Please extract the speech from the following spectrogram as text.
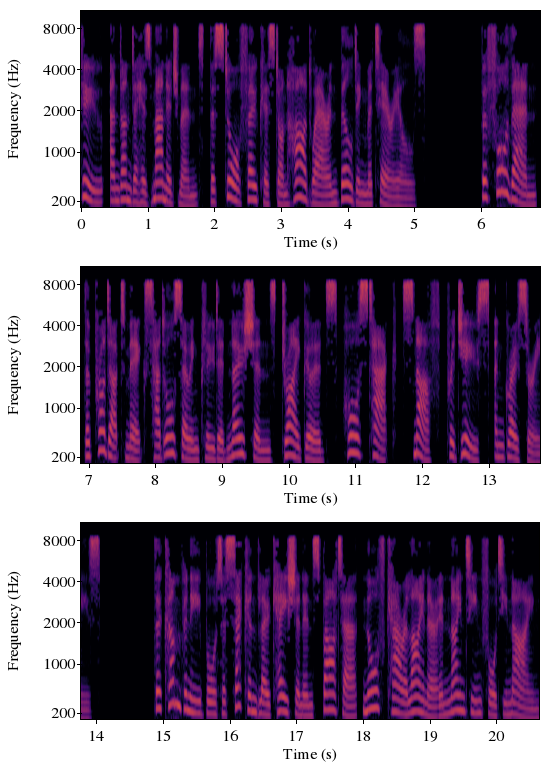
II, and under his management, the store focused on hardware and building materials. Before then, the product mix had also included notions, dry goods, horse tack, snuff, produce, and groceries. The company bought a second location in Sparta, North Carolina in 1949.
